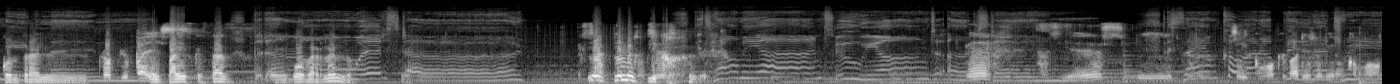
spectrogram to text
contra el propio país, el país que estás eh, gobernando. No, no me explico. Eh, así es, y sí, como que varios lo vieron como,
